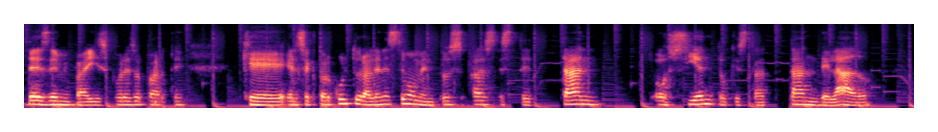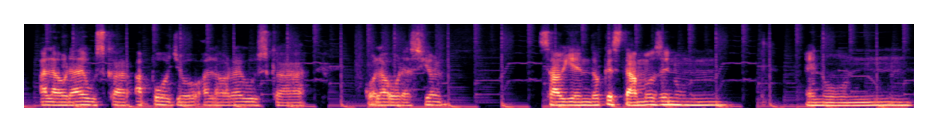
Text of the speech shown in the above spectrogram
desde mi país por esa parte, que el sector cultural en este momento es, esté tan, o siento que está tan de lado a la hora de buscar apoyo, a la hora de buscar colaboración, sabiendo que estamos en un, en un,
